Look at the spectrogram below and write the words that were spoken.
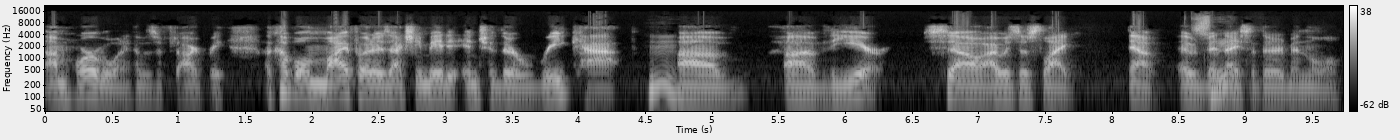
I'm horrible when it comes to photography. A couple of my photos actually made it into their recap Hmm. of of the year. So I was just like, yeah, it would have been nice if there had been a little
